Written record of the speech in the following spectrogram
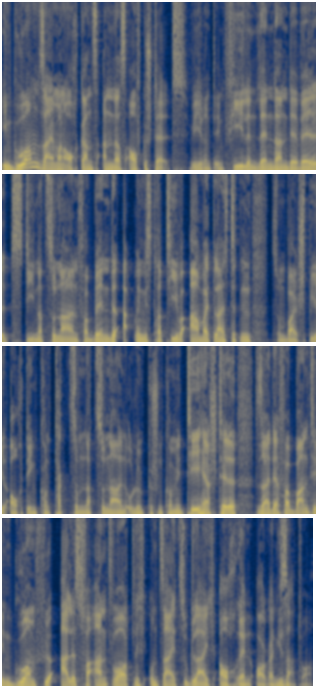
In Guam sei man auch ganz anders aufgestellt. Während in vielen Ländern der Welt die nationalen Verbände administrative Arbeit leisteten, zum Beispiel auch den Kontakt zum Nationalen Olympischen Komitee herstelle, sei der Verband in Guam für alles verantwortlich und sei zu zugleich auch Rennorganisator.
